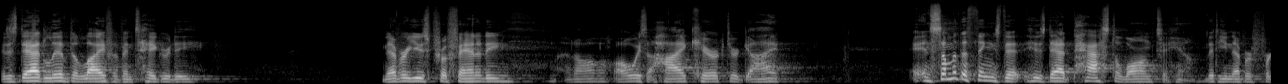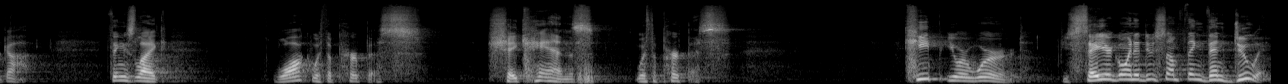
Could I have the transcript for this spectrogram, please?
That his dad lived a life of integrity, never used profanity at all, always a high character guy. And some of the things that his dad passed along to him that he never forgot. Things like walk with a purpose, shake hands with a purpose, keep your word. If you say you're going to do something, then do it.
